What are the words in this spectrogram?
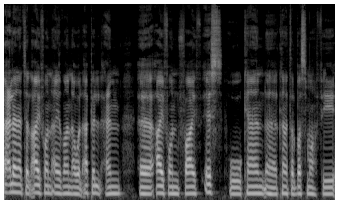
أعلنت الآيفون أيضا أو الأبل عن آيفون 5 إس. وكان كانت البصمة في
